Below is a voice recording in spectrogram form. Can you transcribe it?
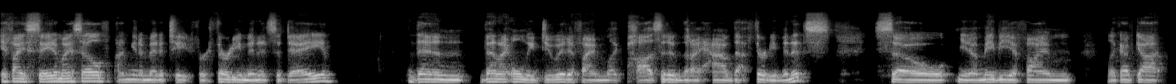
if i say to myself i'm going to meditate for 30 minutes a day then then i only do it if i'm like positive that i have that 30 minutes so, you know, maybe if I'm like, I've got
